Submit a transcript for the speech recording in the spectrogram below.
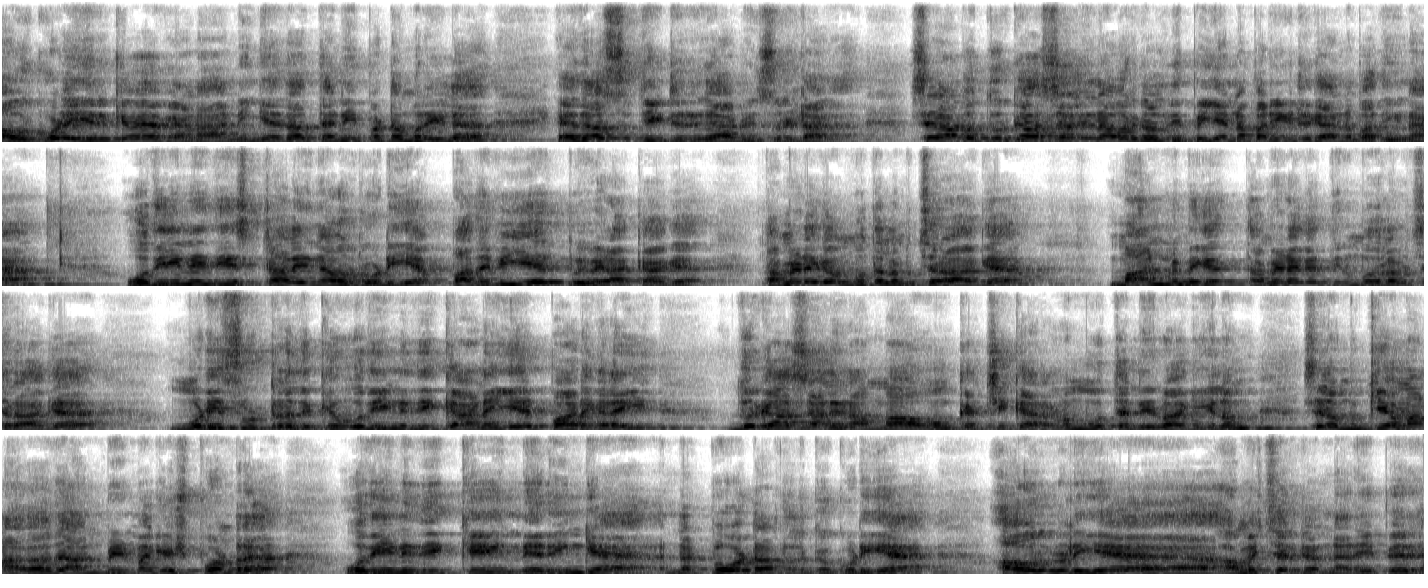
அவர் கூட இருக்கவே வேணாம். நீங்க ஏதாவது தனிப்பட்ட முறையில ஏதாவது சுத்திட்டு இருங்க அப்படின்னு சொல்லிட்டாங்க. சரி அப்ப துர்கா ஸ்டாலின் அவர்கள் வந்து இப்ப என்ன பண்ணிட்டு இருக்காருன்னு பாத்தீங்கன்னா உதயநிதி ஸ்டாலின் அவர்களுடைய பதவியேற்பு விழாக்காக தமிழக முதலமைச்சராக மாண்புமிகு தமிழகத்தின் முதலமைச்சராக முடிசூட்டுறதுக்கு உதயநிதிக்கான ஏற்பாடுகளை துர்கா ஸ்டாலின் அம்மாவும் கட்சிக்காரர்களும் மூத்த நிர்வாகிகளும் சில முக்கியமான அதாவது அன்பின் மகேஷ் போன்ற உதயநிதிக்கு நெருங்கிய நட்பு வட்டாரத்தில் இருக்கக்கூடிய அவர்களுடைய அமைச்சர்கள் நிறைய பேர்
